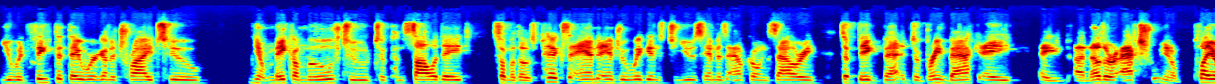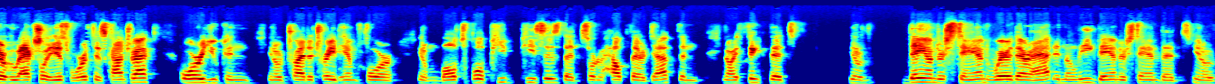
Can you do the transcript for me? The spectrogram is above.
You would think that they were going to try to, you know, make a move to to consolidate some of those picks and Andrew Wiggins to use him as outgoing salary to big ba- to bring back a a another actual you know player who actually is worth his contract. or you can you know try to trade him for you know multiple pieces that sort of help their depth. And you know I think that you know they understand where they're at in the league. They understand that you know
